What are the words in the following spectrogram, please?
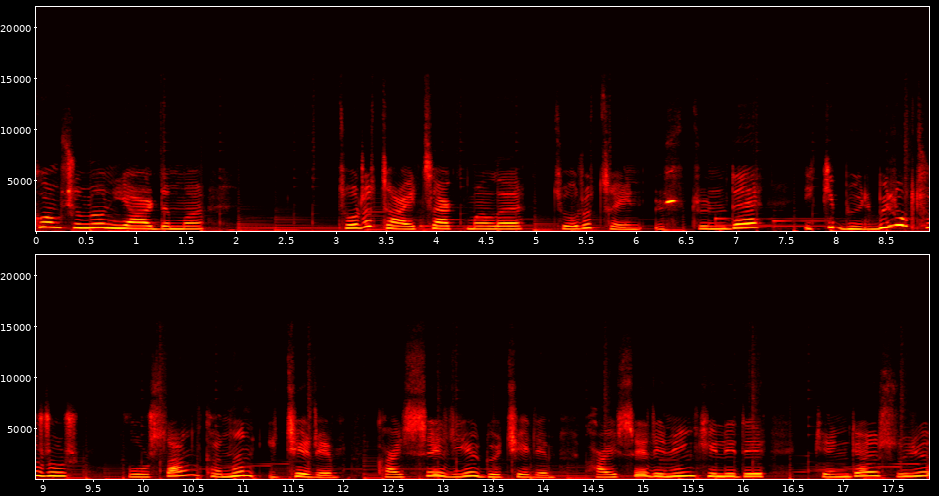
komşunun yardımı. Torutay takmalı. Torutayın üstünde iki bülbül oturur. Vursan kanın içerim. Kayseri'ye göçerim. Kayseri'nin kilidi. Kenger suyu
